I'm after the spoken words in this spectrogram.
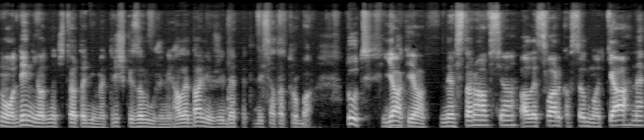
Ну, 1 і 1 четверта дюйма, трішки завужений, але далі вже йде 50 труба. Тут, як я не старався, але сварка все одно тягне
